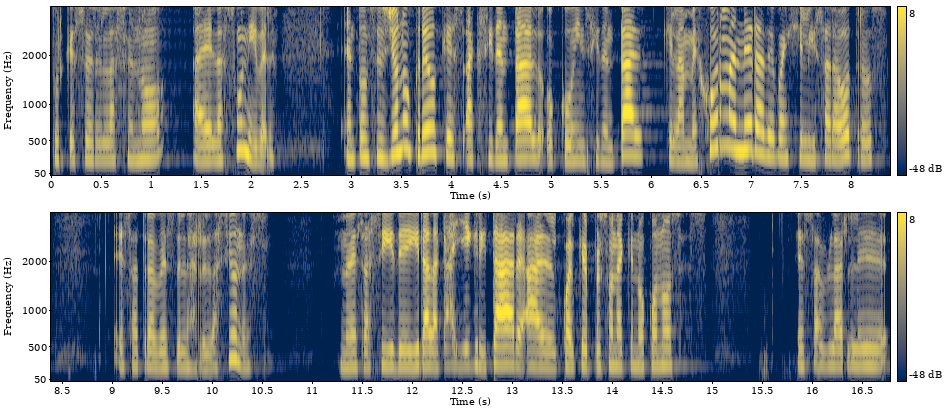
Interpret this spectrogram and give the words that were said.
porque se relacionó a él a su nivel. Entonces yo no creo que es accidental o coincidental que la mejor manera de evangelizar a otros es a través de las relaciones. No es así de ir a la calle y gritar a cualquier persona que no conoces. Es hablarle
